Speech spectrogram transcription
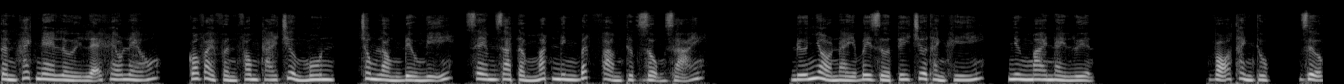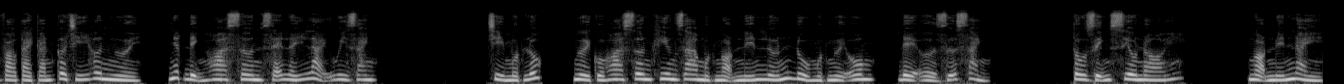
Tần khách nghe lời lẽ khéo léo, có vài phần phong thái trưởng môn, trong lòng đều nghĩ, xem ra tầm mắt ninh bất phàm thực rộng rãi. Đứa nhỏ này bây giờ tuy chưa thành khí, nhưng mai này luyện. Võ thành thục, dựa vào tài cán cơ trí hơn người, nhất định Hoa Sơn sẽ lấy lại uy danh. Chỉ một lúc, người của Hoa Sơn khiêng ra một ngọn nến lớn đủ một người ôm, để ở giữa sảnh. Tô Dĩnh Siêu nói, ngọn nến này,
